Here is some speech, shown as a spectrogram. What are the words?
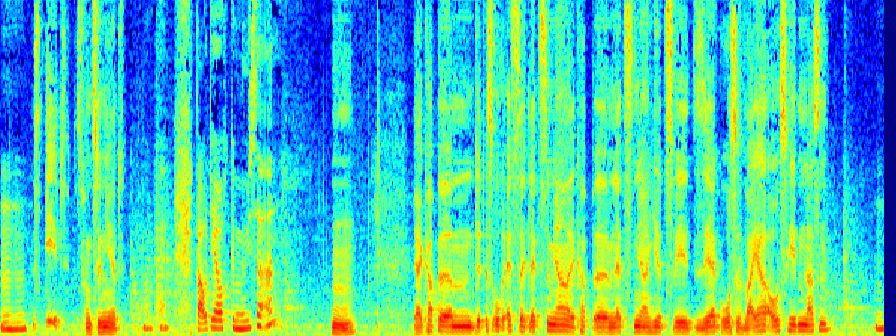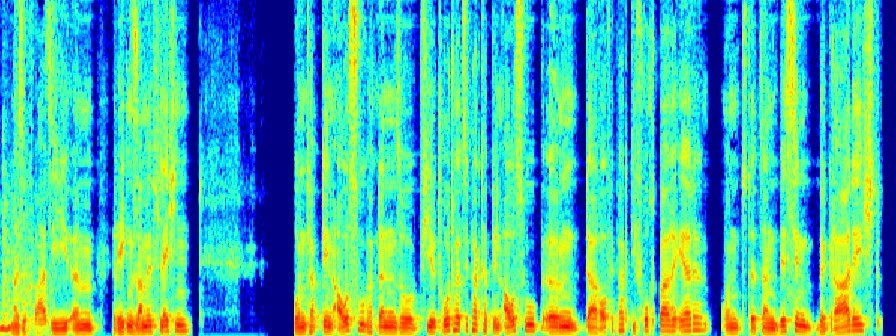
Mhm. Es geht, das funktioniert. Okay. Baut ihr auch Gemüse an? Mhm. Ja, ich habe, ähm, das ist auch erst seit letztem Jahr, weil ich habe äh, im letzten Jahr hier zwei sehr große Weiher ausheben lassen. Mhm. Also quasi ähm, Regensammelflächen. Und habe den Aushub, habe dann so viel Totholz gepackt, habe den Aushub ähm, darauf gepackt, die fruchtbare Erde und das dann ein bisschen begradigt,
